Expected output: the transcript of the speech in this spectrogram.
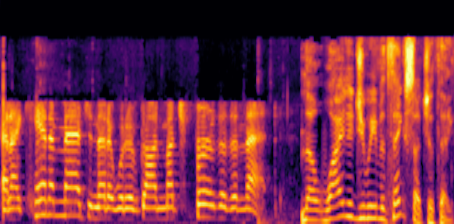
And I can't imagine that it would have gone much further than that. Now, why did you even think such a thing?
